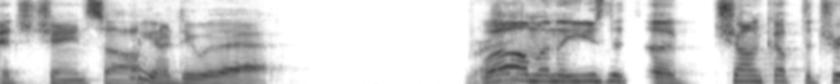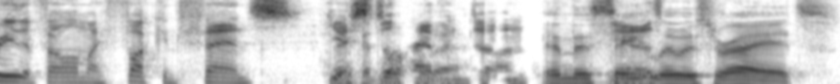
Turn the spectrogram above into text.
bitch chainsaw. What are you gonna do with that? Well, I'm gonna use it to chunk up the tree that fell on my fucking fence. Yeah, I still haven't done. and the St. Yes. Louis riots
